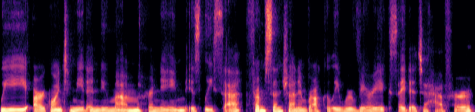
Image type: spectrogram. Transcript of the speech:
We are going to meet a new mom. Her name is Lisa from Sunshine and Broccoli. We're very excited to have her.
